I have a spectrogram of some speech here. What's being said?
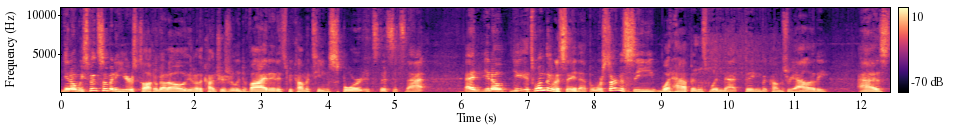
you know, we spent so many years talking about, oh, you know, the country's really divided. It's become a team sport. It's this, it's that. And, you know, it's one thing to say that, but we're starting to see what happens when that thing becomes reality as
